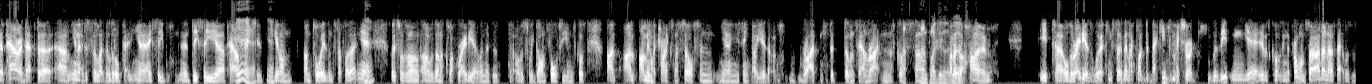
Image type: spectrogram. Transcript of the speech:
a power adapter. Um, you know, just the, like the little you know AC uh, DC uh, power Yeah, packs you, yeah. you get on on toys and stuff like that. Yeah, Yeah. this was on I was on a clock radio and it was obviously gone faulty. And of course, I'm I'm I'm in electronics myself, and you know and you think, oh yeah, that, right, that doesn't sound right. And of course, um, Unplugged it and when I got home. It uh, all the radios were working, so then I plugged it back in to make sure it was it, and yeah, it was causing the problem. So I don't know if that was the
